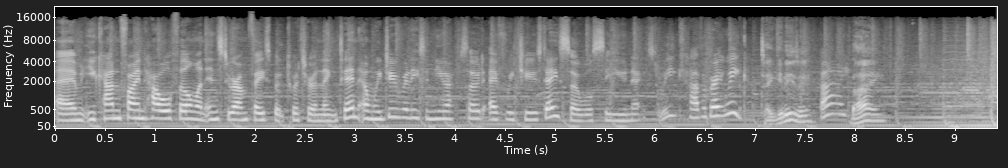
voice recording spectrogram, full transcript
Um, you can find Howell Film on Instagram, Facebook, Twitter, and LinkedIn, and we do release a new episode every Tuesday. So we'll see you next week. Have a great week. Take it easy. Bye. Bye.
